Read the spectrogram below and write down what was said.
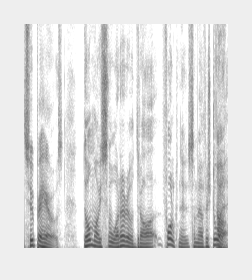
superheroes, de har ju svårare att dra folk nu som jag förstår Ja, det.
